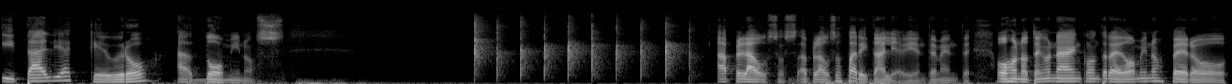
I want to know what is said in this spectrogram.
Italia quebró a Domino's. Aplausos, aplausos para Italia, evidentemente. Ojo, no tengo nada en contra de Dominos, pero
